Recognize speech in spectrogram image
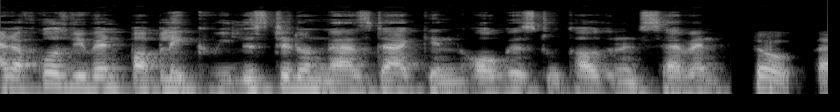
And of course, we went public. We listed on NASDAQ in August 2007. So uh,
